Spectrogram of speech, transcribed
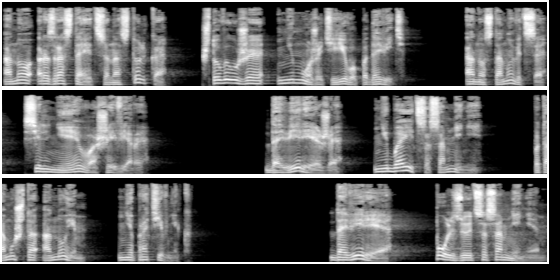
оно разрастается настолько, что вы уже не можете его подавить. Оно становится сильнее вашей веры. Доверие же не боится сомнений потому что оно им не противник. Доверие пользуется сомнением.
